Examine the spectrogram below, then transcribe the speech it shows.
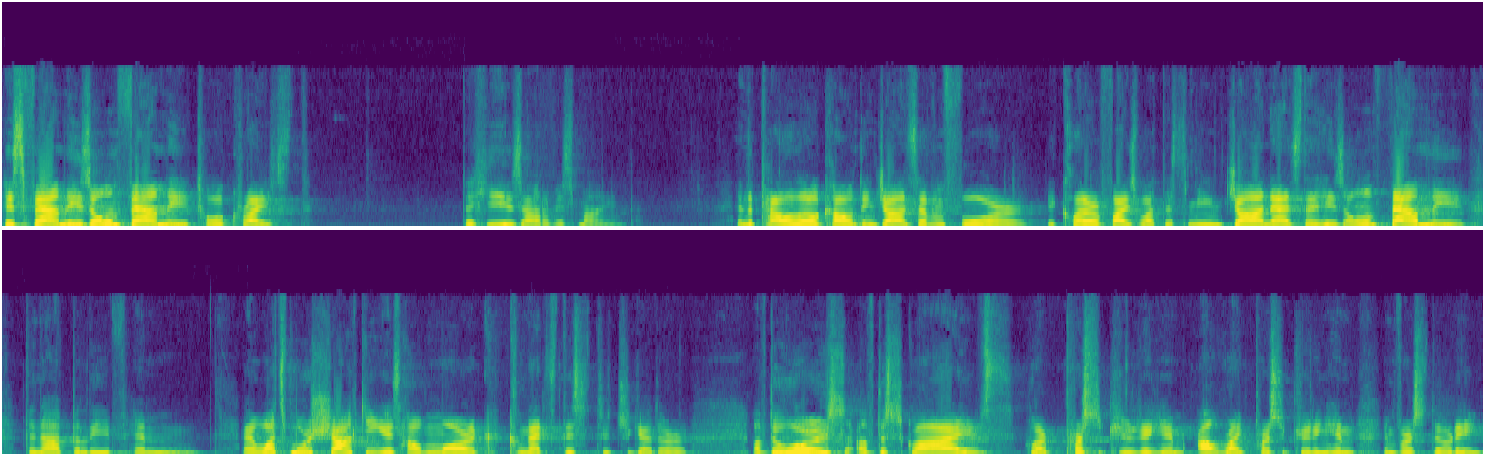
His family, his own family, told Christ that he is out of his mind. In the parallel account in John 7 4, it clarifies what this means. John adds that his own family did not believe him. And what's more shocking is how Mark connects these two together of the words of the scribes who are persecuting him, outright persecuting him in verse 30,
